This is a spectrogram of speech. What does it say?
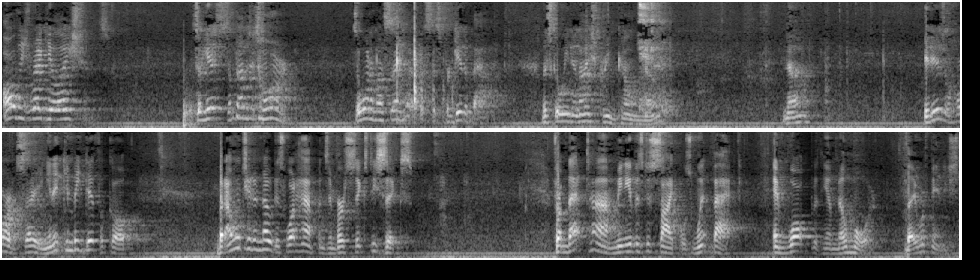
All these regulations. So, yes, sometimes it's hard. So, what am I saying? Let's just forget about it. Let's go eat an ice cream cone. No. No. It is a hard saying, and it can be difficult. But I want you to notice what happens in verse 66. From that time, many of his disciples went back and walked with him no more. They were finished.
